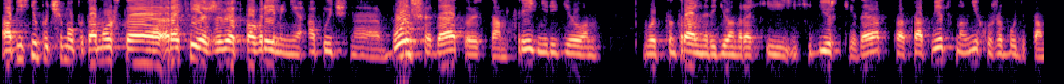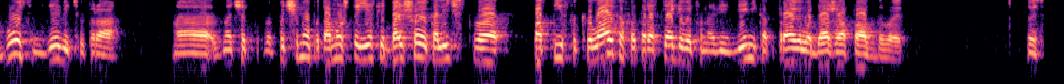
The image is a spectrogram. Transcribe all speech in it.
Объясню почему. Потому что Россия живет по времени обычно больше, да, то есть там средний регион, вот центральный регион России и сибирский, да, соответственно, у них уже будет там 8-9 утра. Э, значит, почему? Потому что если большое количество подписок и лайков, это растягивается на весь день и, как правило, даже опаздывает. То есть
